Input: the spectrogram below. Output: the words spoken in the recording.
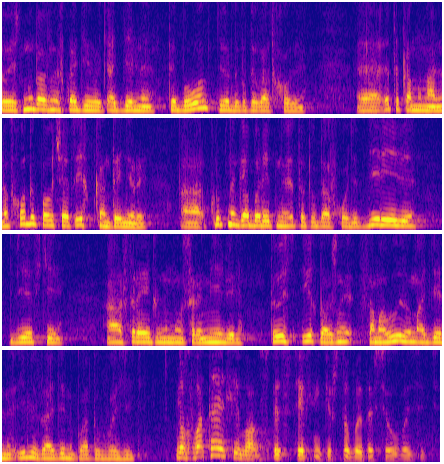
То есть мы должны складировать отдельно ТБО, твердобытовые отходы. Э, это коммунальные отходы, получается, их контейнеры. А крупногабаритные, это туда входят деревья, ветки, а строительный мусор, мебель. То есть их должны самовывозом отдельно или за отдельную плату вывозить. Но хватает ли вам спецтехники, чтобы это все вывозить?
